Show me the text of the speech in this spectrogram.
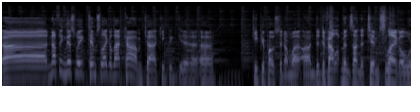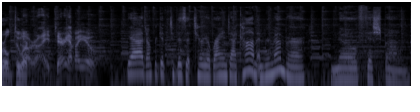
Uh, nothing this week. TimSlagle.com. Uh, keeping uh, uh, keep you posted on what on the developments on the Tim Slagle World Tour. All right, Terry, how about you? Yeah, don't forget to visit terryobrien.com and remember, no fish bones.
